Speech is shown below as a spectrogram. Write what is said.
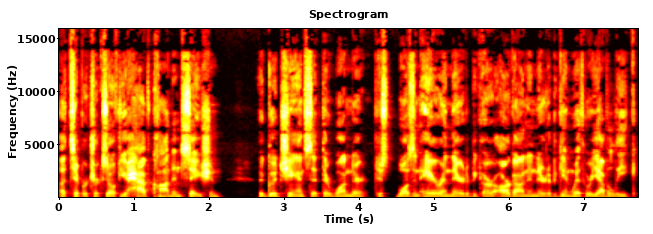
a tip or trick. So if you have condensation, a good chance that there one there just wasn't air in there to be or argon in there to begin with, where you have a leak.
